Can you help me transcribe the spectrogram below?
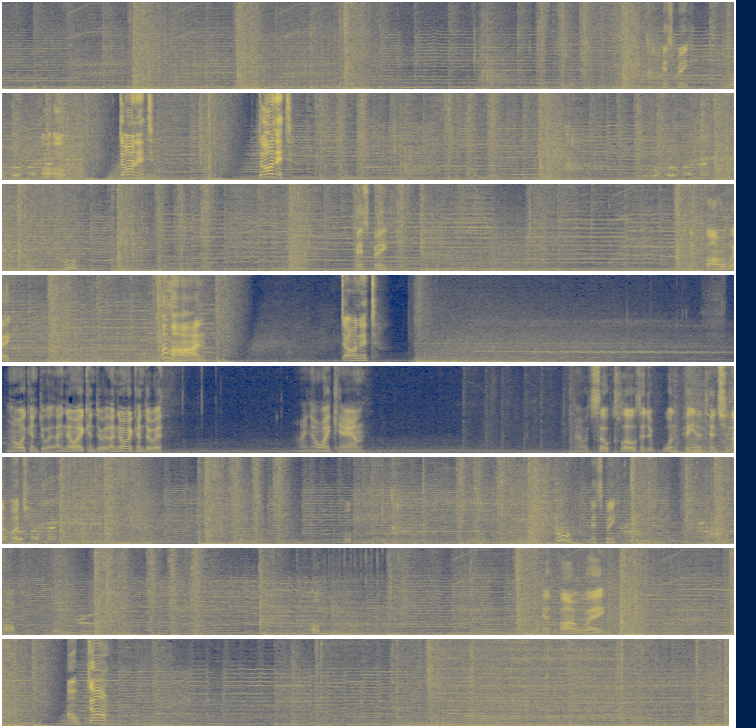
Miss me. Uh-oh. Darn it! Darn it! Whew. Miss me. Get far away. Come on! Darn it. I know I can do it. I know I can do it. I know I can do it. I know I can. Wow, it's so close. I just wasn't paying attention that much. Ooh. Ooh, missed me. Oh. Oh. Get far away. Oh, dump!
